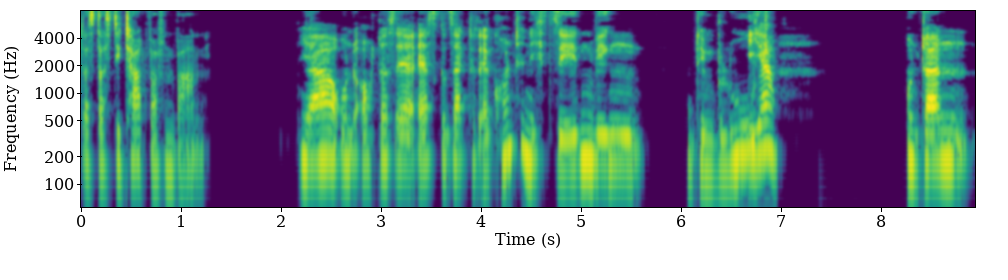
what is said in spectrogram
dass das die Tatwaffen waren. Ja, und auch, dass er erst gesagt hat, er konnte nicht sehen wegen dem Blut. Ja. Und dann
